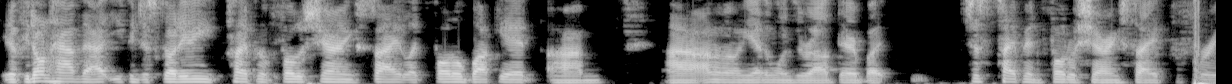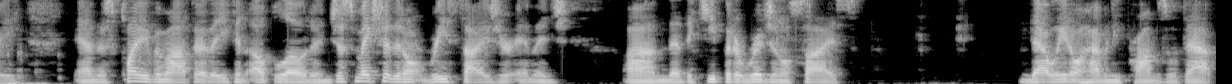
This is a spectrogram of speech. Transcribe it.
you know, if you don't have that, you can just go to any type of photo sharing site like PhotoBucket. Um, uh, I don't know any other ones are out there, but just type in photo sharing site for free, and there's plenty of them out there that you can upload. And just make sure they don't resize your image, um, that they keep it original size. That way you don't have any problems with that.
